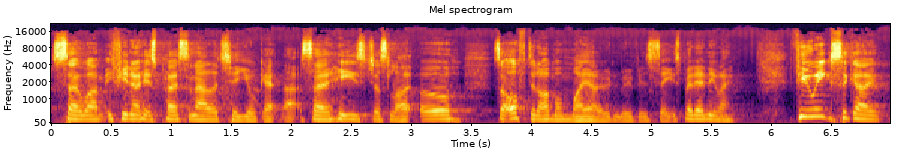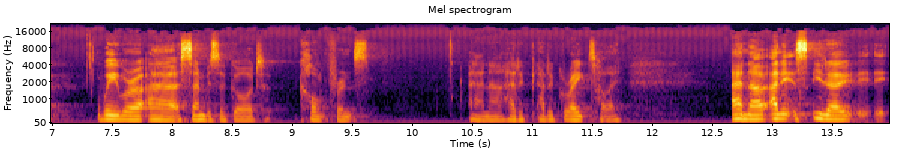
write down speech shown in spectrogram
So um, if you know his personality, you'll get that. So he's just like, oh. So often I'm on my own moving seats. But anyway, a few weeks ago, we were at uh, Assemblies of God conference, and I uh, had a, had a great time. And, uh, and it's, you know, it,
